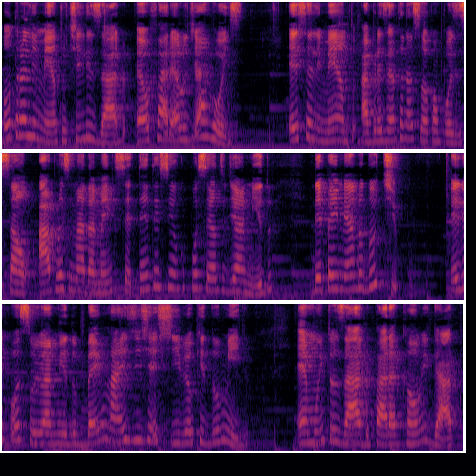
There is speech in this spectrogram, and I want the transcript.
Outro alimento utilizado é o farelo de arroz, esse alimento apresenta na sua composição aproximadamente 75% de amido, dependendo do tipo. Ele possui o amido bem mais digestível que do milho. É muito usado para cão e gato.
